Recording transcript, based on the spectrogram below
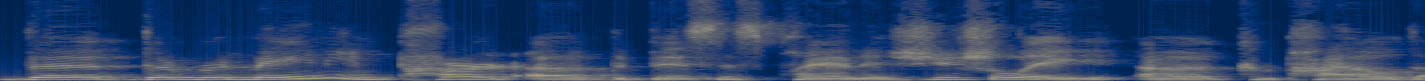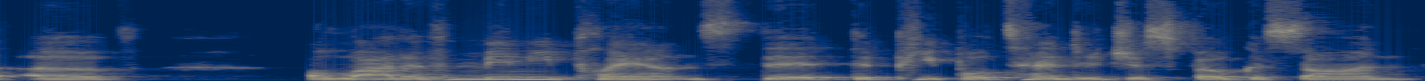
the the remaining part of the business plan is usually uh, compiled of a lot of mini plans that that people tend to just focus on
